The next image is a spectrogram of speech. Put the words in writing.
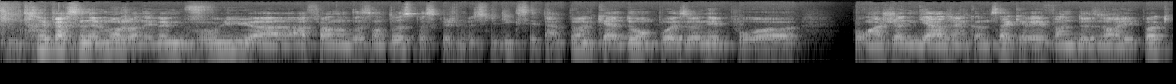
très personnellement j'en ai même voulu à, Fernando Santos parce que je me suis dit que c'était un peu un cadeau empoisonné pour, euh, pour un jeune gardien comme ça qui avait 22 ans à l'époque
